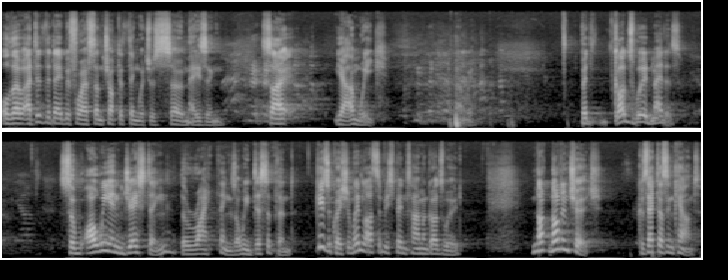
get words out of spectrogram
Although I did the day before have some chocolate thing, which was so amazing. So, I, yeah, I'm weak. I'm weak. But God's word matters. So, are we ingesting the right things? Are we disciplined? Here's a question When last did we spend time in God's Word? Not, not in church, because that doesn't count.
